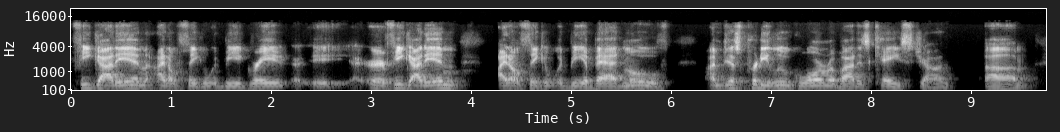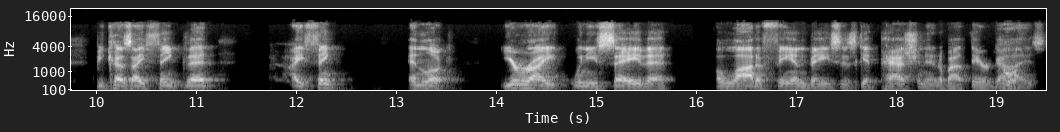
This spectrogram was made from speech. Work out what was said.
if he got in, I don't think it would be a great, or if he got in, I don't think it would be a bad move. I'm just pretty lukewarm about his case, John, um, because I think that, I think, and look, you're right when you say that a lot of fan bases get passionate about their guys.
